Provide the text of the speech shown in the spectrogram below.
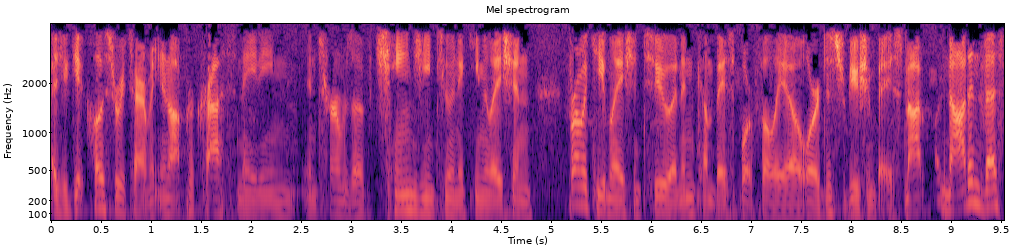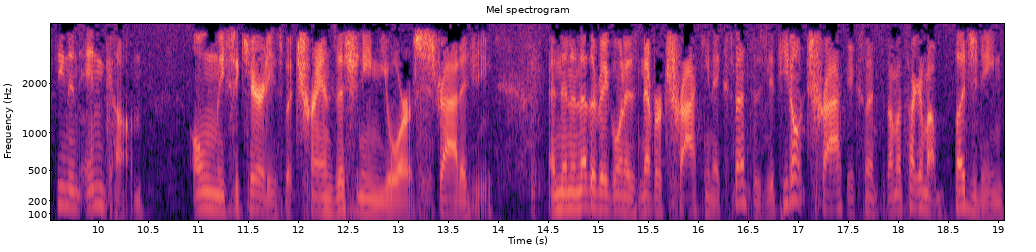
as you get close to retirement, you're not procrastinating in terms of changing to an accumulation from accumulation to an income-based portfolio or a distribution-based. Not, not investing in income, only securities, but transitioning your strategy. And then another big one is never tracking expenses. If you don't track expenses, I'm not talking about budgeting,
